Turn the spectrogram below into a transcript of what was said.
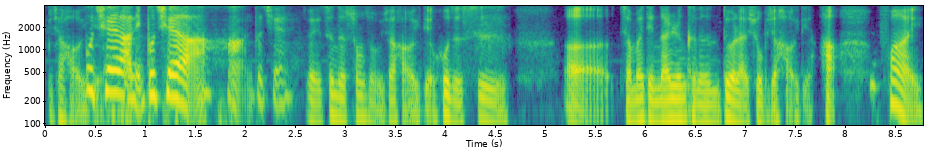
比较好一点。不缺啦，你不缺啦，哈，不缺。对，真的双手比较好一点，或者是呃，讲白点，男人可能对我来说比较好一点。好，fine。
